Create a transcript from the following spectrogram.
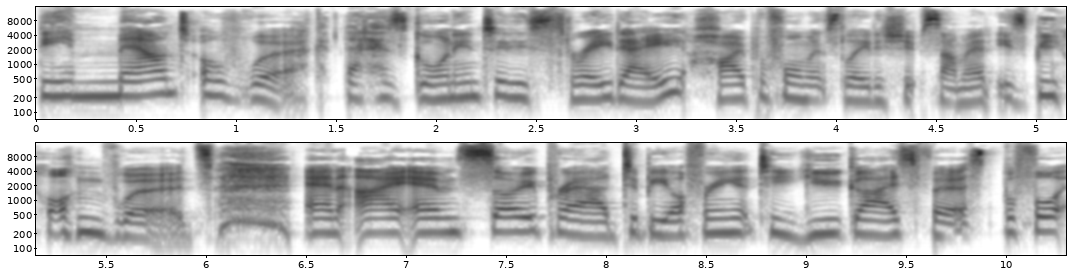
the amount of work that has gone into this three day high performance leadership summit is beyond words. And I am so proud to be offering it to you guys first before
